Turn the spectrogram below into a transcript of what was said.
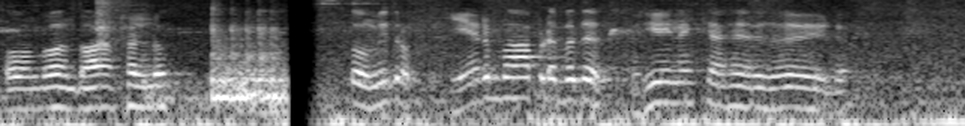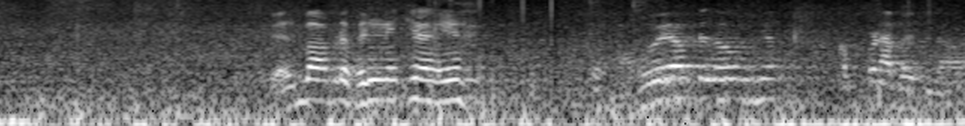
પવન તો મિત્રો ગેરબા આપણે બધા ભરી નાખ્યા છે જોઈ આપણે ભરી નાખ્યા હે હવે આપણે જવાનું છે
